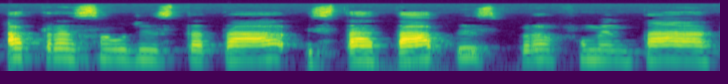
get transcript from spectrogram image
atração de startups para fomentar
